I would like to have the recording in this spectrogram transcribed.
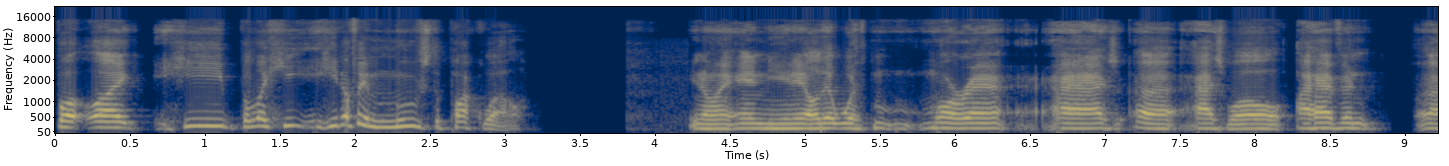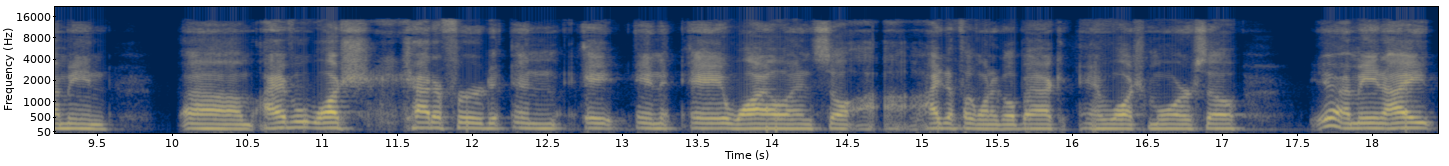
but like he, but like he, he definitely moves the puck well. You know, and you nailed it with Morin as uh, as well. I haven't. I mean, um, I haven't watched Cataford in a in a while, and so I, I definitely want to go back and watch more. So, yeah, I mean, I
